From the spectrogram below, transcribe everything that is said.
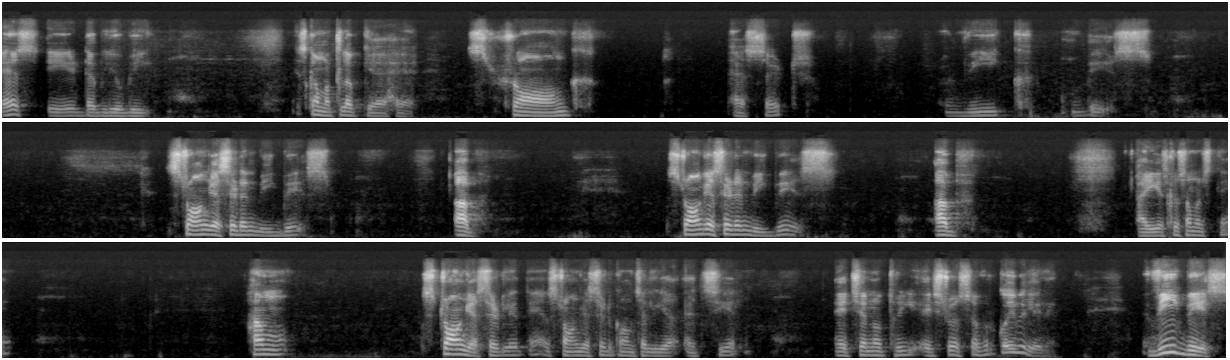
S A W B इसका मतलब क्या है? Strong acid weak base strong acid and weak base अब strong acid and weak base अब आइए इसको समझते हैं। हम स्ट्रॉन्ग एसिड लेते हैं। स्ट्रॉन्ग एसिड कौन सा लिया? H C L H N O three H two S F कोई भी ले लें। Weak base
